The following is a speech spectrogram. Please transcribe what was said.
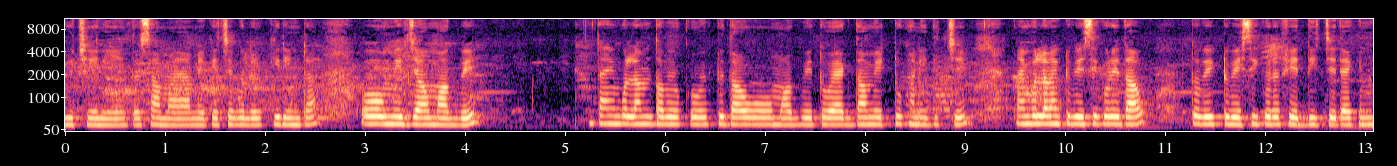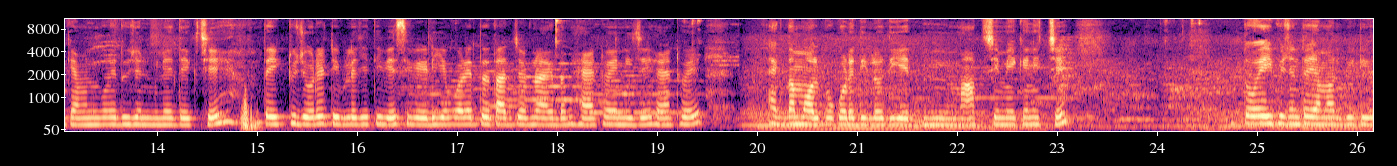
গুছিয়ে নিয়ে, তো সামায়া মেকেছে বলে কিরিমটা ও মির্জাও মাখবে। তাই আমি বললাম, তবে ওকে একটু দাও, ও মাখবে। তো একদম একটুখানি দিচ্ছে। তাই আমি বললাম, একটু বেশি করে দাও। তবে একটু বেশি করে ফের দিচ্ছে, দেখেন কেমন করে দুজন মিলে দেখছে। তো একটু জোরে টিপলে যেতে বেশি বেরিয়ে পড়ে, তো তার জন্য একদম হ্যাট হয়ে, নিজে হ্যাট হয়ে একদম অল্প করে দিল, দিয়ে মাখছে, মেখে নিচ্ছে। তো এই পর্যন্তই আমার ভিডিও,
